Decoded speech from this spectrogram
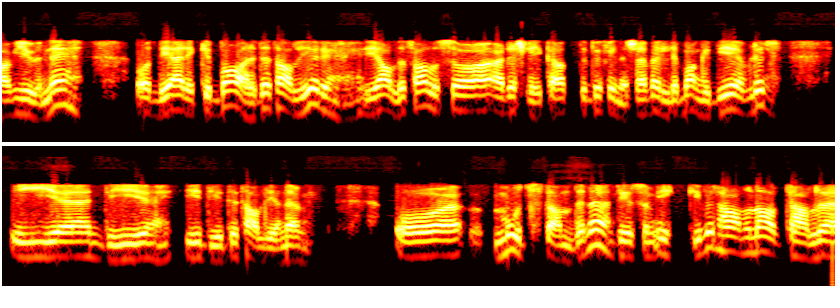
av, juni. Og det er ikke bare detaljer. I alle fall så er det slik at det befinner seg veldig mange djevler i eh, de, i de detaljene. Og motstanderne, de som ikke vil ha noen avtale,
